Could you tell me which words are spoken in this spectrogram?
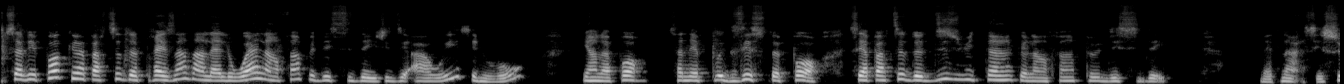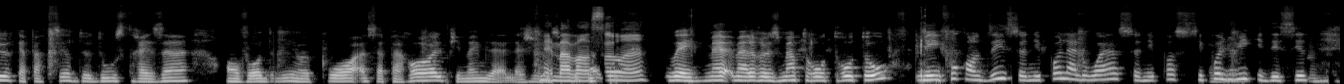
vous savez pas qu'à partir de 13 ans, dans la loi, l'enfant peut décider. J'ai dit Ah oui, c'est nouveau. Il n'y en a pas. Ça n'existe pas. C'est à partir de 18 ans que l'enfant peut décider. Maintenant, c'est sûr qu'à partir de 12-13 ans, on va donner un poids à sa parole, puis même la, la Même avant ça, hein? Oui, mais malheureusement, trop, trop tôt. Mais il faut qu'on le dise, ce n'est pas la loi, ce n'est pas, c'est pas lui mm-hmm. qui décide. Mm-hmm.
